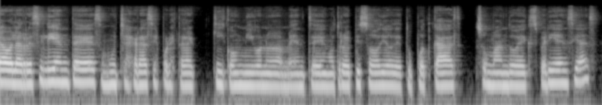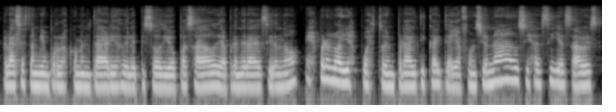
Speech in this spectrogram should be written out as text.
Hola, hola resilientes, muchas gracias por estar aquí conmigo nuevamente en otro episodio de tu podcast Sumando Experiencias. Gracias también por los comentarios del episodio pasado de Aprender a decir no. Espero lo hayas puesto en práctica y te haya funcionado. Si es así, ya sabes,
